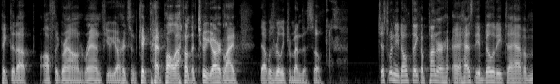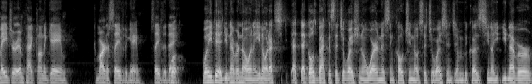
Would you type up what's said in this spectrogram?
picked it up off the ground, ran a few yards, and kicked that ball out on the two yard line. That was really tremendous. So, just when you don't think a punter uh, has the ability to have a major impact on a game, Camarda saved the game, saved the day. Well, well, he did. You never know, and you know that's that, that goes back to situational awareness and coaching those situations, Jim. Because you know you, you never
